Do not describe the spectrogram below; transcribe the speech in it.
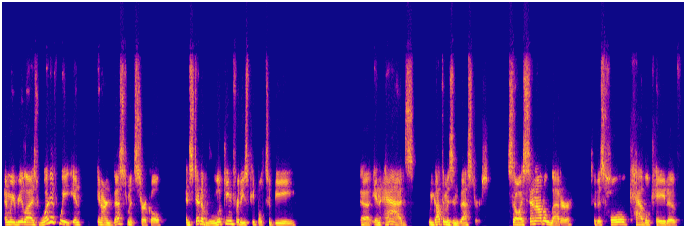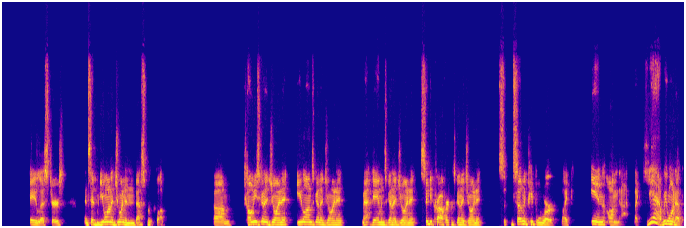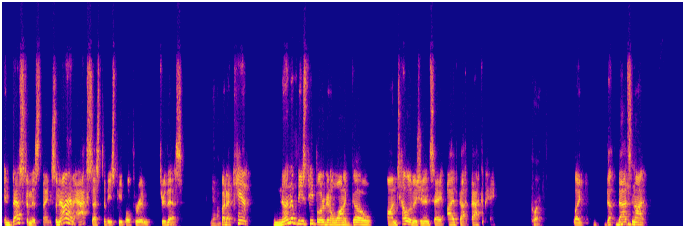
And we realized, what if we, in, in our investment circle, instead of looking for these people to be uh, in ads, we got them as investors. So I sent out a letter to this whole cavalcade of A-listers and said, "Do you want to join an investment club?" Um, Tony's going to join it. Elon's going to join it. Matt Damon's going to join it. Cindy Crawford's going to join it. So suddenly, people were like in on that. Like, yeah, we want to invest in this thing. So now I have access to these people through through this. Yeah. But I can't. None of these people are going to want to go on television and say, "I've got back pain." Correct. Like th- that's not.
